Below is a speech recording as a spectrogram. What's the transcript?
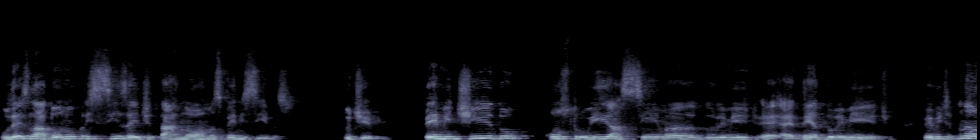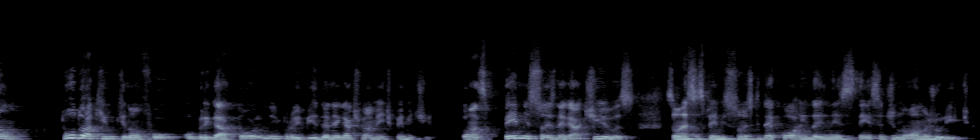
o legislador não precisa editar normas permissivas, do tipo, permitido construir acima do limite, é, é, dentro do limite. Permitido. Não. Tudo aquilo que não for obrigatório nem proibido é negativamente permitido. Então, as permissões negativas são essas permissões que decorrem da inexistência de norma jurídica.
